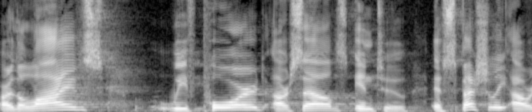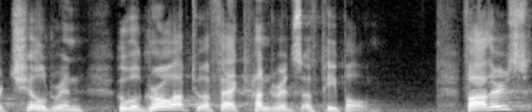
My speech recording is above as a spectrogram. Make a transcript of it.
are the lives we've poured ourselves into, especially our children, who will grow up to affect hundreds of people. Fathers,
